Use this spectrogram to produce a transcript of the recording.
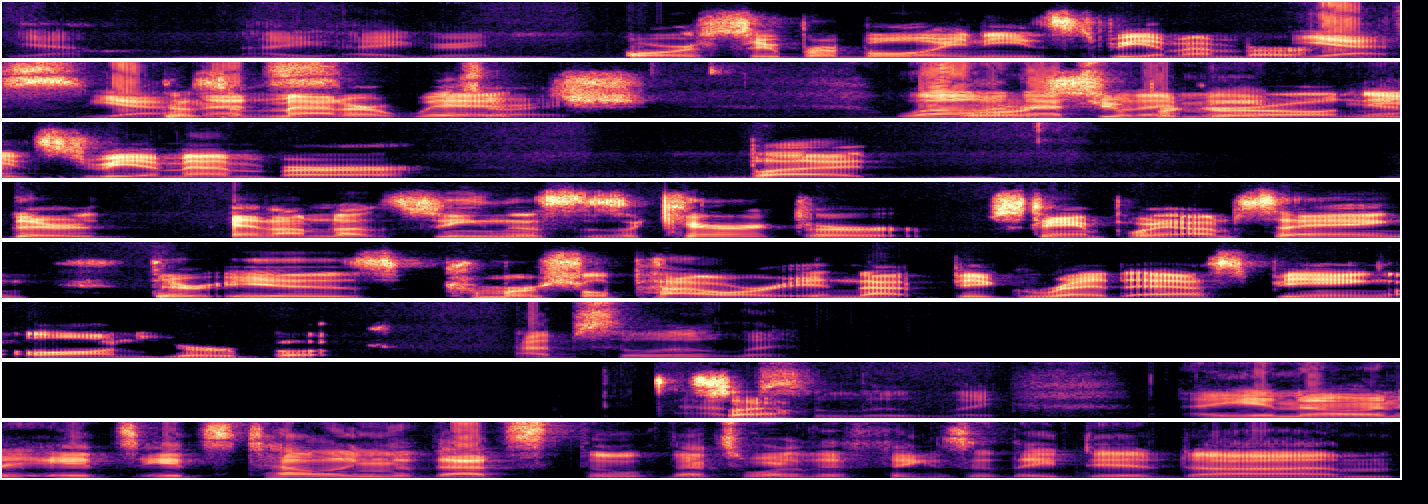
Yeah, I, I agree. or Superboy needs to be a member. Yes, yeah. doesn't matter which. sorry. Well, or and that's what I mean, Supergirl yeah. needs to be a member, but they're and I'm not seeing this as a character standpoint. I'm saying there is commercial power in that big red S being on your book. Absolutely. So. Absolutely. You know, and it's it's telling that that's the that's one of the things that they did um,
